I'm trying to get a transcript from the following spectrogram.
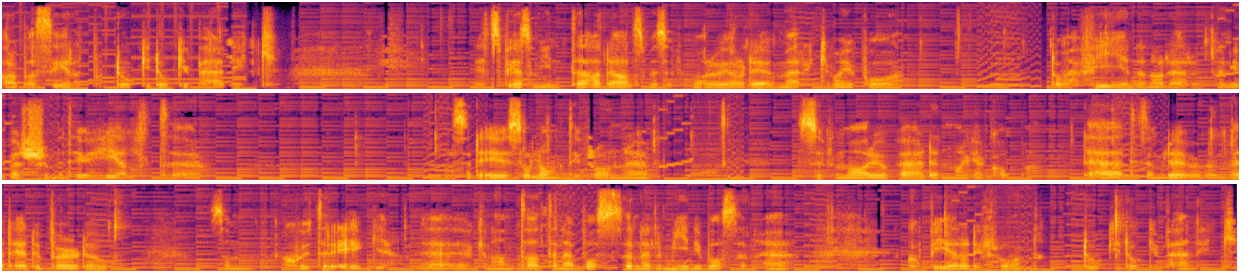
bara baserat på Doki Doki Panic. Ett spel som inte hade alls med Super Mario att göra, det märker man ju på de här fienderna och det här universumet är ju helt... Eh, alltså det är ju så långt ifrån eh, Super Mario-världen man kan komma. Det här till exempel med Eddie Birdo skjuter ägg. Eh, jag kan anta att den här bossen, eller minibossen, är kopierad ifrån Doki Doki Panic.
